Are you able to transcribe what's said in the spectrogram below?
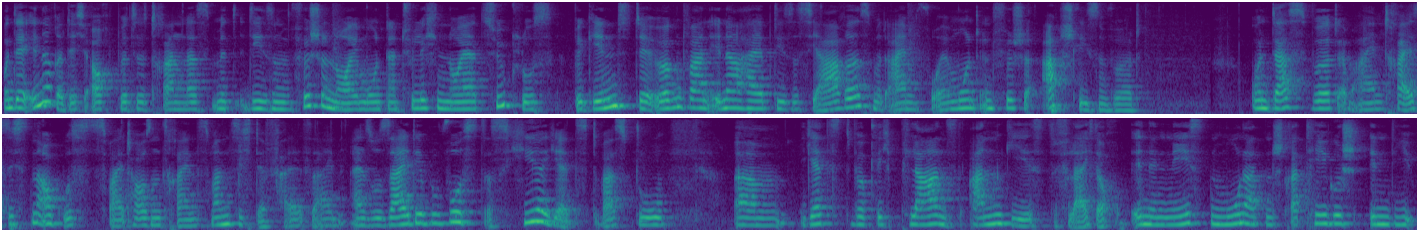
Und erinnere dich auch bitte dran, dass mit diesem Fische-Neumond natürlich ein neuer Zyklus beginnt, der irgendwann innerhalb dieses Jahres mit einem Vollmond in Fische abschließen wird. Und das wird am 31. August 2023 der Fall sein. Also sei dir bewusst, dass hier jetzt, was du ähm, jetzt wirklich planst, angehst, vielleicht auch in den nächsten Monaten strategisch in die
